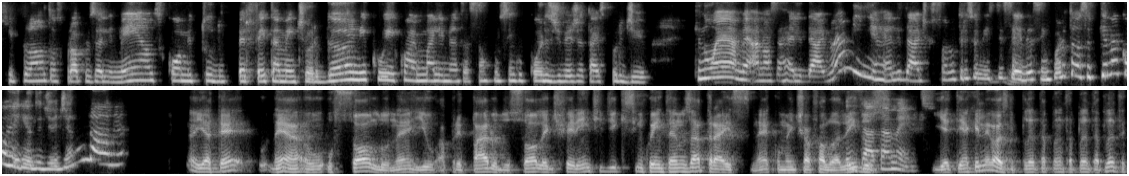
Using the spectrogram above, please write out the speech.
que planta os próprios alimentos, come tudo perfeitamente orgânico e com uma alimentação com cinco cores de vegetais por dia. Que não é a, nossa realidade, não é a minha realidade, que sou nutricionista e sei dessa importância, porque na correria do dia a dia não dá, né? E até né, o, o, solo, né, e o a preparo do solo é diferente de que 50 anos atrás, né, como a gente já falou. Além Exatamente. Dos, e tem aquele negócio de planta, planta, planta, planta,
